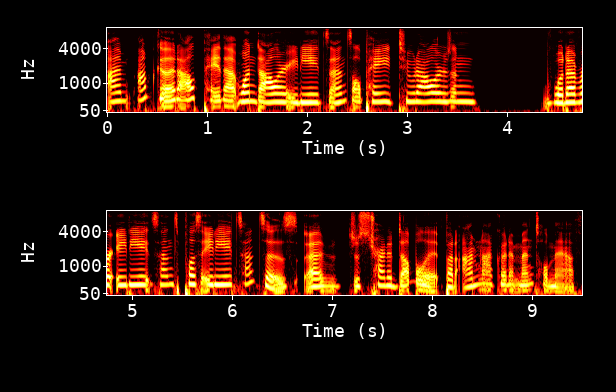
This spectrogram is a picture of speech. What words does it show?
I'm I'm good. I'll pay that $1.88. I'll pay $2 and whatever 88 cents plus 88 cents is. I'm just trying to double it, but I'm not good at mental math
